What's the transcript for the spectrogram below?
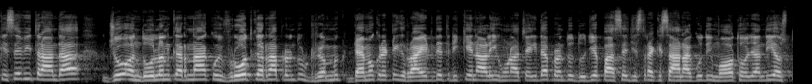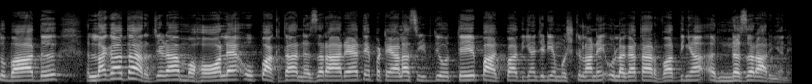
ਕਿਸੇ ਵੀ ਤਰ੍ਹਾਂ ਦਾ ਜੋ ਅੰਦੋਲਨ ਕਰਨਾ, ਕੋਈ ਵਿਰੋਧ ਕਰਨਾ, ਪਰੰਤੂ ਡੈਮੋਕ੍ਰੈਟਿਕ ਰਾਈਟ ਦੇ ਤਰੀਕੇ ਨਾਲ ਹੀ ਹੋਣਾ ਚਾਹੀਦਾ ਪਰੰਤੂ ਦੂਜੇ ਪਾਸੇ ਜਿਸ ਤਰ੍ਹਾਂ ਕਿਸਾਨ ਆਗੂ ਦੀ ਮੌਤ ਹੋ ਜਾਂਦੀ ਹੈ, ਉਸ ਤੋਂ ਬਾਅਦ ਲਗਾਤਾਰ ਜਿਹੜਾ ਮਾਹੌਲ ਹੈ, ਉਹ ਭਖਦਾ ਨਜ਼ਰ ਆ ਰਿਹਾ ਤੇ ਪਟਿਆਲਾ ਸੀਟ ਦੇ ਉੱਤੇ ਭਾਜਪਾ ਦੀਆਂ ਜਿਹੜੀਆਂ ਮੁਸ਼ਕਲਾਂ ਨੇ, ਉਹ ਲਗਾਤਾਰ ਵਧਦੀਆਂ ਨਜ਼ਰ ਆ ਰਹੀਆਂ ਨੇ।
